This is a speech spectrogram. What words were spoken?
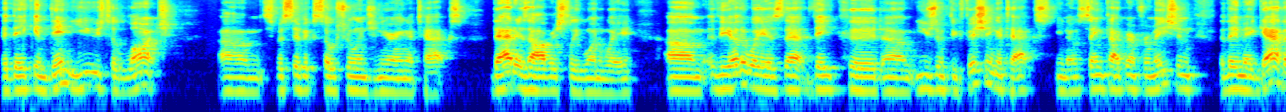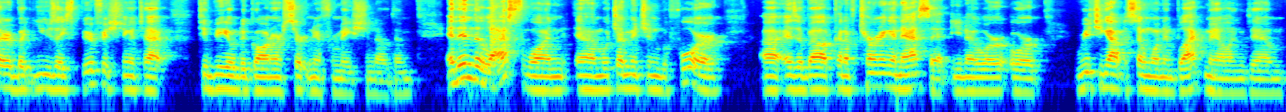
that they can then use to launch um, specific social engineering attacks that is obviously one way. Um, the other way is that they could um, use them through phishing attacks, you know, same type of information that they may gather, but use a spear phishing attack to be able to garner certain information of them. And then the last one, um, which I mentioned before, uh, is about kind of turning an asset, you know, or, or reaching out to someone and blackmailing them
